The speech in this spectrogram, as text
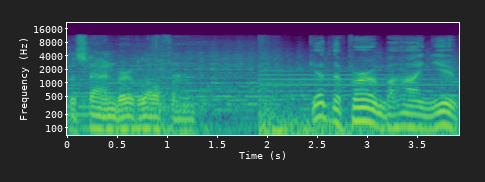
the Steinberg Law Firm. Get the firm behind you.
